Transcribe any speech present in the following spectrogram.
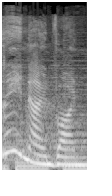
three nine one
